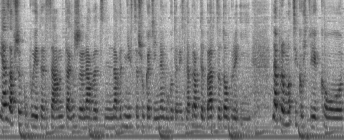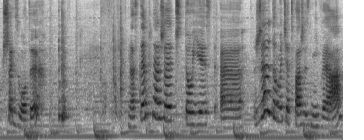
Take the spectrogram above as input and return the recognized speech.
Ja zawsze kupuję ten sam, także nawet, nawet nie chcę szukać innego, bo ten jest naprawdę bardzo dobry i na promocji kosztuje około 3 zł. Następna rzecz to jest e, żel do mycia twarzy z Nivea.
